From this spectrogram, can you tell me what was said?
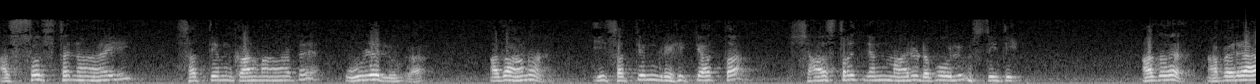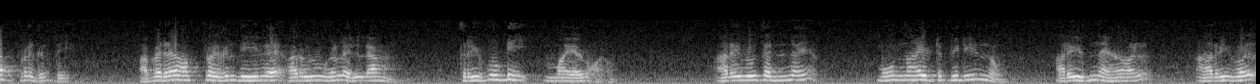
അസ്വസ്ഥനായി സത്യം കാണാതെ ഉഴലുക. അതാണ് ഈ സത്യം ഗ്രഹിക്കാത്ത ശാസ്ത്രജ്ഞന്മാരുടെ പോലും സ്ഥിതി. അത് അപരാപ്രകൃതി. അപരാപ്രകൃതിയിലെ അറിവുകളെല്ലാം ത്രിപുടിമയമാണ്. അറിവ് തന്നെ മൂന്നായിട്ട് പിരിയുന്നു. അറിയുന്നയാൾ അറിവ്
